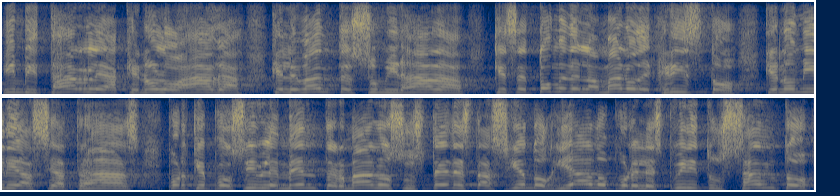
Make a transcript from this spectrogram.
invitarle a que no lo haga, que levante su mirada, que se tome de la mano de Cristo, que no mire hacia atrás, porque posiblemente, hermanos, usted está siendo guiado por el Espíritu Santo,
